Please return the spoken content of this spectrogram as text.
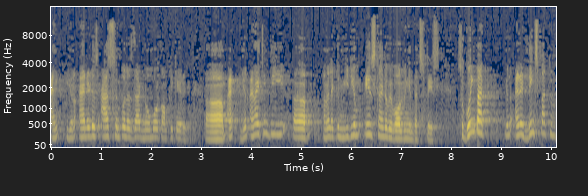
and you know, and it is as simple as that, no more complicated. Um, and, you know, and I think the, uh, I mean, like the medium is kind of evolving in that space. So going back you know, and it links back to,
